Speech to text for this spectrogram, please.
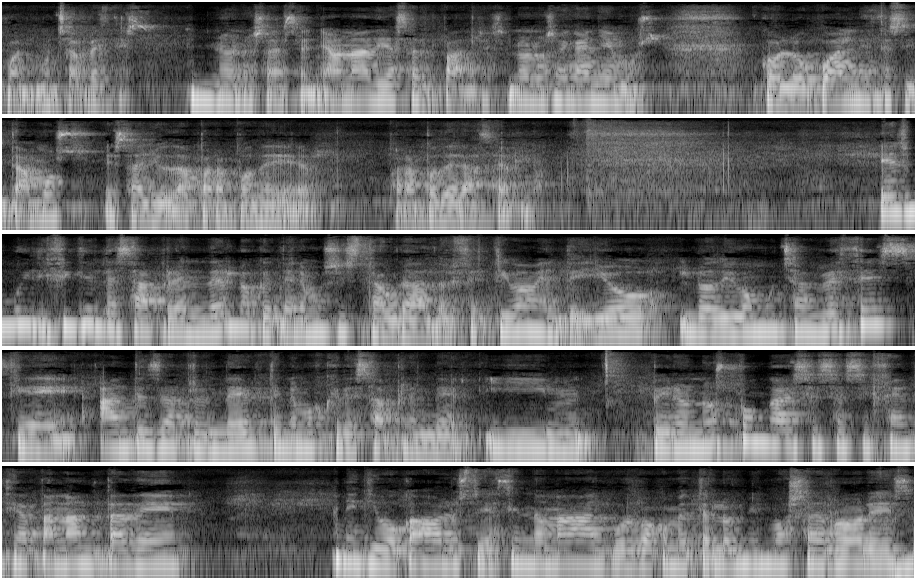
bueno, muchas veces no nos ha enseñado nadie a ser padres, no nos engañemos. Con lo cual necesitamos esa ayuda para poder, para poder hacerlo es muy difícil desaprender lo que tenemos instaurado. Efectivamente, yo lo digo muchas veces que antes de aprender tenemos que desaprender. Y, pero no os pongáis esa exigencia tan alta de me he equivocado, lo estoy haciendo mal, vuelvo a cometer los mismos errores.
